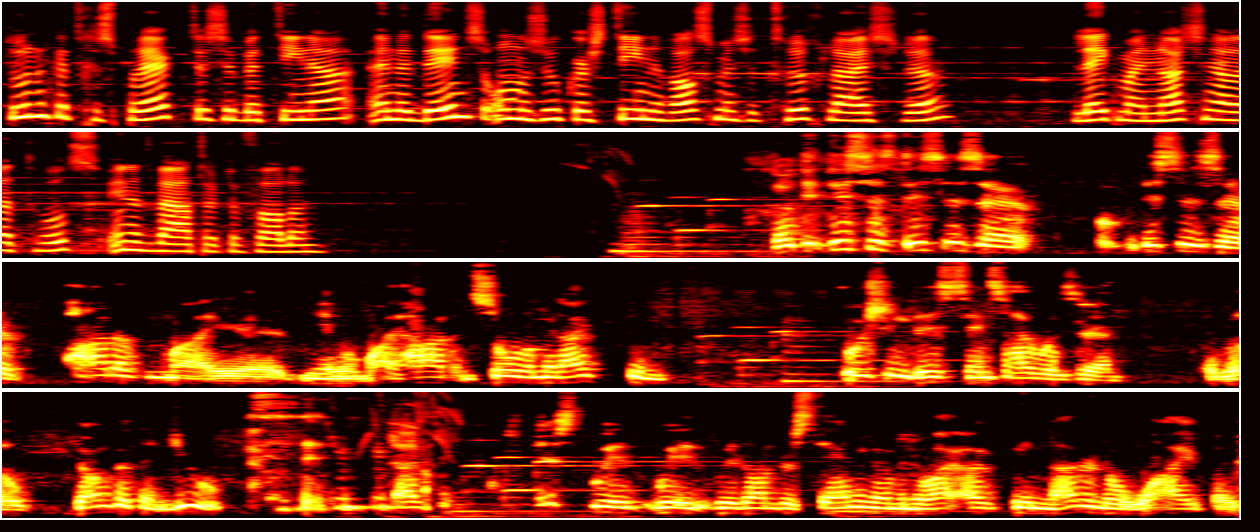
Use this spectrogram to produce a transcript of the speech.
Toen ik het gesprek tussen Bettina en de Deense onderzoeker Stien Rasmussen terugluisterde, leek mijn nationale trots in het water te vallen. So this is this is a this is a part of my uh, you know my heart and soul. I mean, I've been pushing this since I was uh, well younger than you. I've been with, with with understanding. I mean, I, have been I don't know why, but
